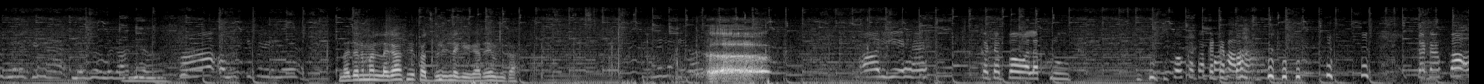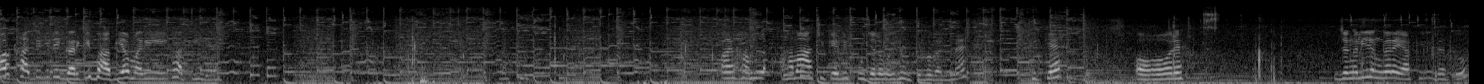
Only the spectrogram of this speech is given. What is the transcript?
नज़र लगा दिया हाँ अमृत के पेड़ में नज़र मन लगा फिर कद्दू नहीं लगेगा रे उनका। और ये है कटप्पा वाला फ्रूट। इसको कटप्पा कटप्पा। और खाती पीती घर की भाभियाँ हमारी यही खाती है। और हम हम आ चुके हैं अभी पूजा लोगों के घर के बगल में ठीक है? और जंगली जंगल है या फिर इधर तो।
